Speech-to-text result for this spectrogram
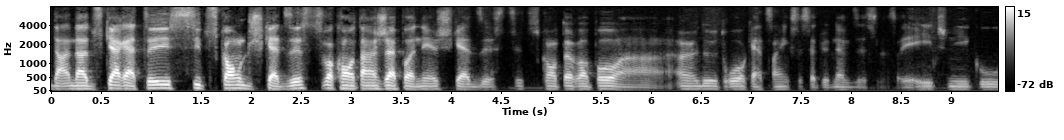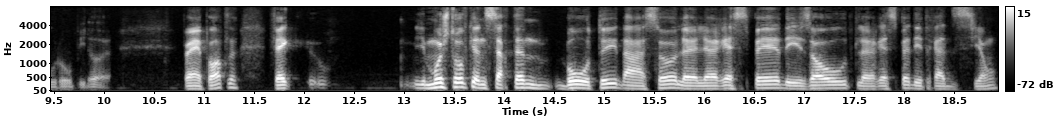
dans, du karaté, si tu comptes jusqu'à 10, tu vas compter en japonais jusqu'à 10. Tu ne compteras pas en 1, 2, 3, 4, 5, 6, 7, 8, 9, 10. là. C'est Ichini, Kuro, puis là, peu importe. Fait que, moi, je trouve qu'il y a une certaine beauté dans ça, le, le respect des autres, le respect des traditions.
